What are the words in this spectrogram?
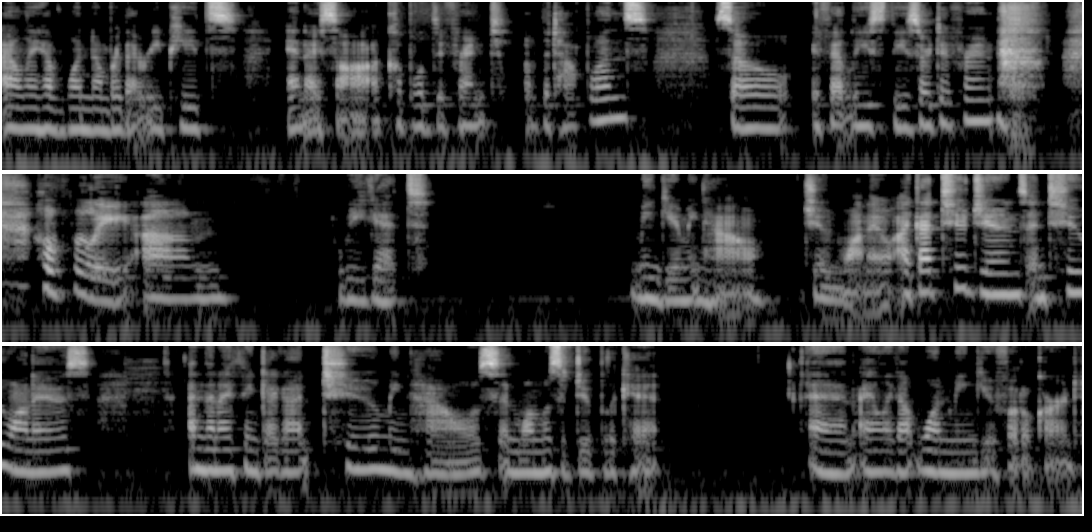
I only have one number that repeats and I saw a couple different of the top ones. So if at least these are different, hopefully um, we get Mingyu Minghao, Jun Wonwoo. I got two Juns and two Wonwoos. And then I think I got two Minghaos and one was a duplicate. And I only got one Mingyu photo card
